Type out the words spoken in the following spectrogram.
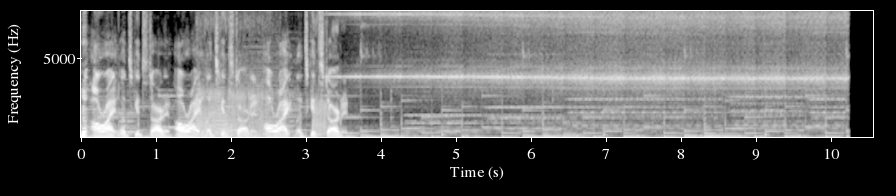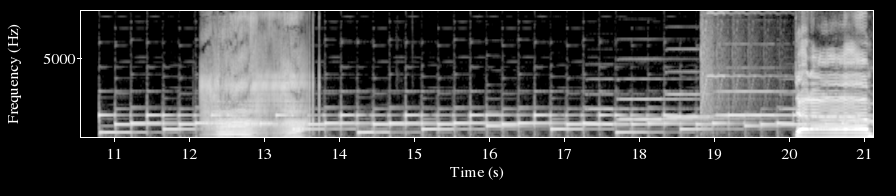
All right, let's get started. All right, let's get started. All right, let's get started. Ta-da!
